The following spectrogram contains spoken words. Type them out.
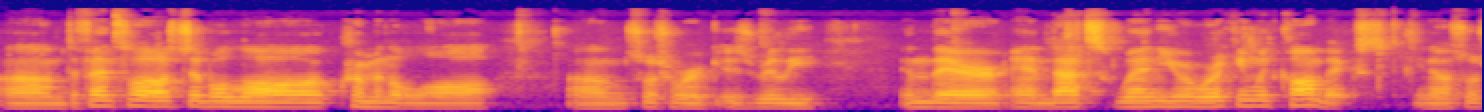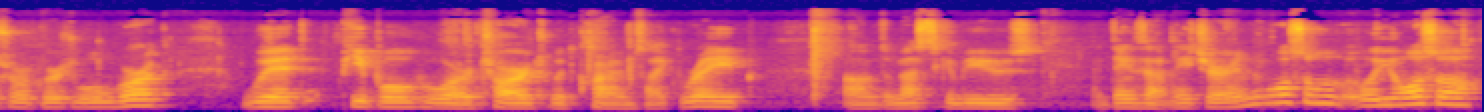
Um, defense law, civil law, criminal law. Um, social work is really in there, and that's when you're working with convicts. You know, social workers will work with people who are charged with crimes like rape, um, domestic abuse, and things of that nature. And also, we also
